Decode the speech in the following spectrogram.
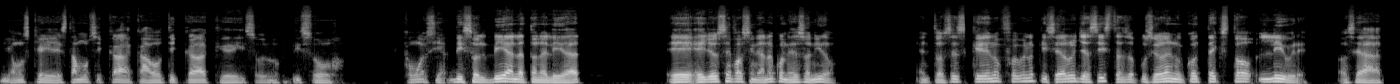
Digamos que esta música caótica que hizo, hizo ¿cómo decía? Disolvía la tonalidad. Ellos se fascinaron con ese sonido. Entonces, ¿qué fue lo que hicieron los jazzistas? Lo pusieron en un contexto libre. O sea,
